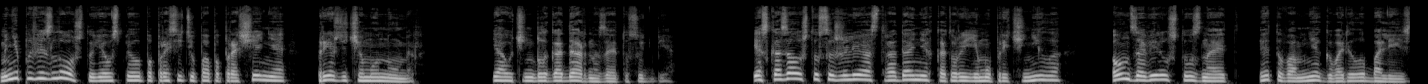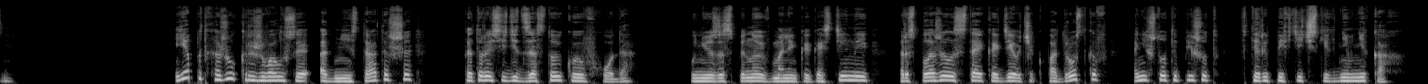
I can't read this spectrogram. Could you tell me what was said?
Мне повезло, что я успела попросить у папы прощения, прежде чем он умер. Я очень благодарна за эту судьбе. Я сказала, что сожалею о страданиях, которые ему причинила, а он заверил, что знает, это во мне говорила болезнь. Я подхожу к рыжеволосой администраторше, которая сидит за стойкой у входа. У нее за спиной в маленькой гостиной расположилась стайка девочек-подростков, они что-то пишут в терапевтических дневниках.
